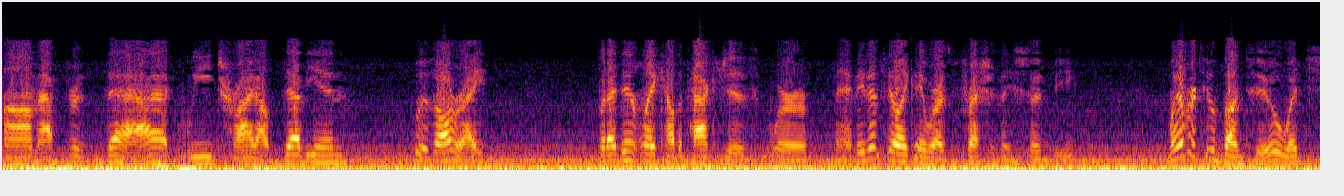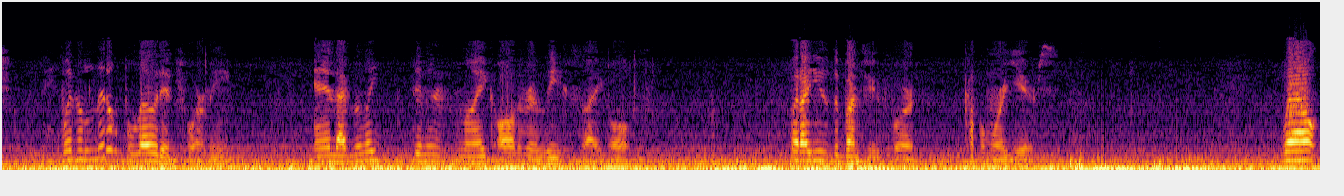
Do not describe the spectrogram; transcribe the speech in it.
Um, after that, we tried out Debian. It was alright. But I didn't like how the packages were, eh, they didn't feel like they were as fresh as they should be. Went over to Ubuntu, which was a little bloated for me. And I really didn't like all the release cycles. But I used Ubuntu for a couple more years. Well,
